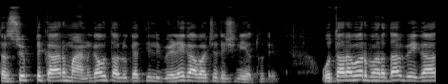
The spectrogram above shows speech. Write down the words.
तर स्विफ्ट कार माणगाव तालुक्यातील वेळे गावाच्या दिशेने येत होते. उतारावर भरधाव वेगात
